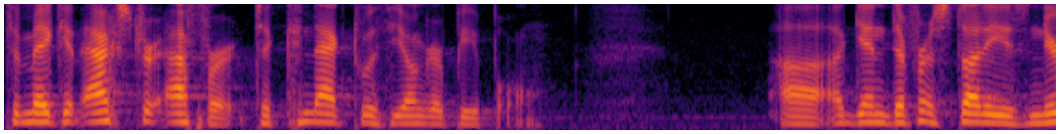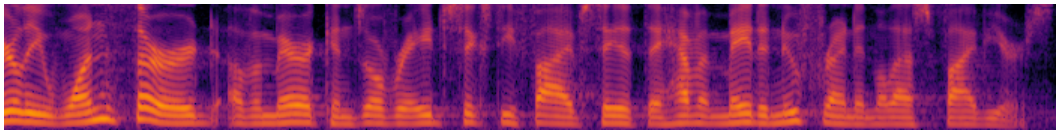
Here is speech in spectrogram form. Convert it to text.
to make an extra effort to connect with younger people. Uh, again, different studies, nearly one third of Americans over age 65 say that they haven't made a new friend in the last five years.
